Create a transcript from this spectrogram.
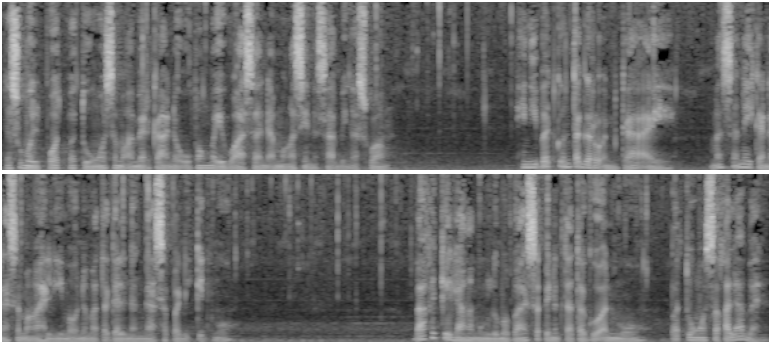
na sumulpot patungo sa mga Amerikano upang maiwasan ang mga sinasabing aswang. Hindi ba't kung tagaroon ka ay masanay ka na sa mga halimaw na matagal nang nasa paligid mo? Bakit kailangan mong lumabas sa pinagtataguan mo patungo sa kalaban?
